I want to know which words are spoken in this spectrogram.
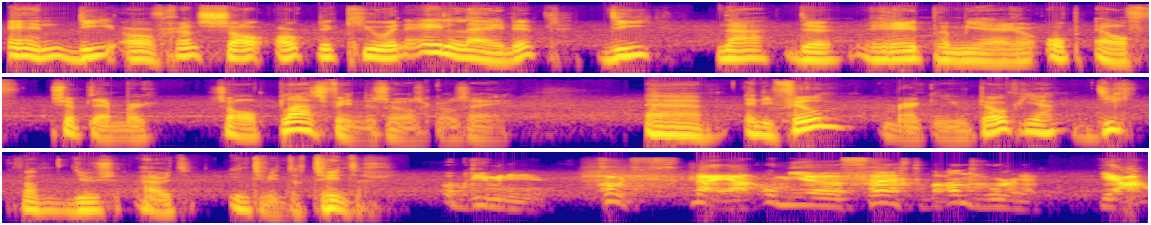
En die overigens zal ook de Q&A leiden die na de repremière op 11 september zal plaatsvinden, zoals ik al zei. Eh, en die film, American Utopia, die kwam dus uit in 2020. Op die manier. Goed, nou ja, om je vraag te beantwoorden. Ja.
